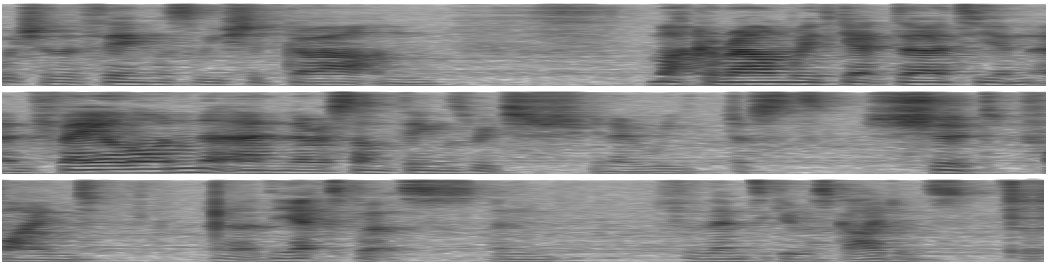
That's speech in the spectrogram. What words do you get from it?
which are the things we should go out and muck around with, get dirty, and, and fail on. And there are some things which you know we just should find uh, the experts and for them to give us guidance. So.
